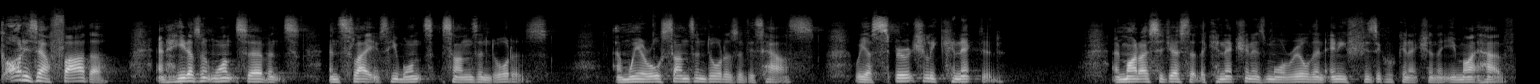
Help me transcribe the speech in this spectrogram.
God is our Father, and He doesn't want servants and slaves, He wants sons and daughters. And we are all sons and daughters of this house. We are spiritually connected. And might I suggest that the connection is more real than any physical connection that you might have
